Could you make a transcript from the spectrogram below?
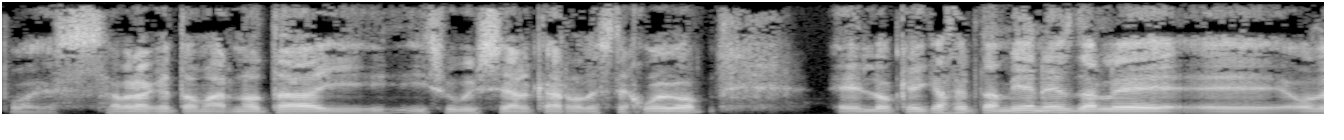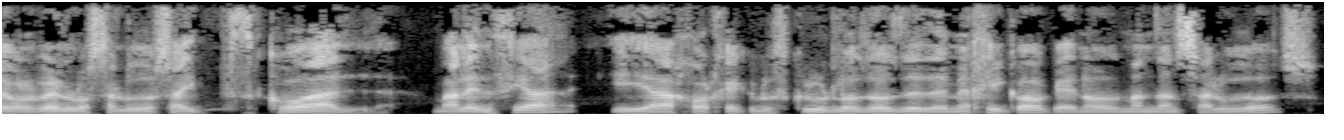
pues habrá que tomar nota y, subirse al carro de este juego. Eh, lo que hay que hacer también es darle eh, o devolver los saludos a Itzcoal Valencia y a Jorge Cruz Cruz, los dos desde México, que nos mandan saludos.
